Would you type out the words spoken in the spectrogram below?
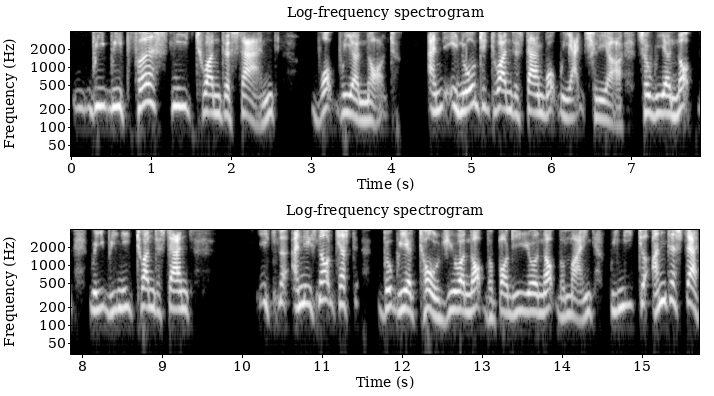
we we first need to understand what we are not and in order to understand what we actually are so we are not we we need to understand it's not, and it's not just that we are told you are not the body you're not the mind. We need to understand.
